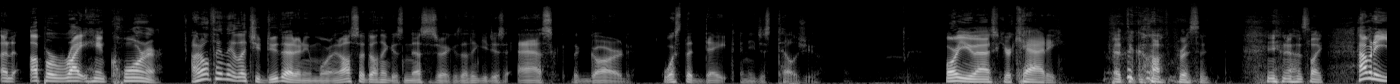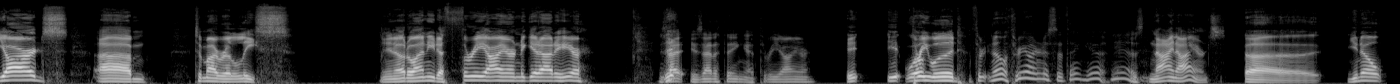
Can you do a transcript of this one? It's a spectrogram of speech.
an upper right hand corner. I don't think they let you do that anymore, and also don't think it's necessary because I think you just ask the guard, "What's the date?" and he just tells you. Or you ask your caddy at the golf prison. You know, it's like, how many yards um, to my release? You know, do I need a three iron to get out of here? Is It- that is that a thing? A three iron? It it well, three wood? three no three iron is the thing. Yeah. Yeah, it's nine irons. Uh, you know,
